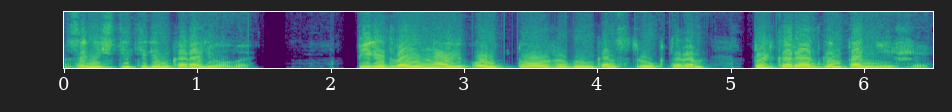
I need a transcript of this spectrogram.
заместителем Королева. Перед войной он тоже был конструктором, только рангом пониже,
